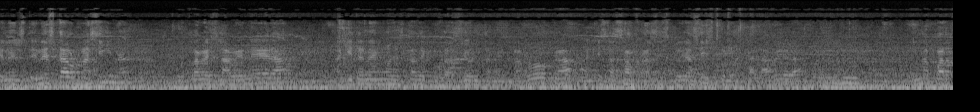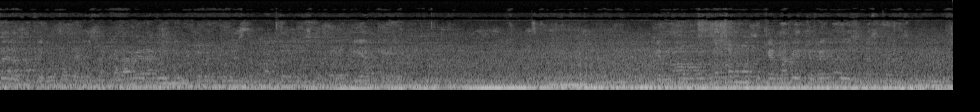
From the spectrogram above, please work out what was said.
en, el- en esta hornacina, otra vez la venera. Aquí tenemos esta decoración también barroca. Aquí está San Francisco de Asís con la calavera. Una parte de los atributos de esa calavera que tiene que ver con esta parte de la escatología que, no, no somos, que más bien que el reino de Dios no está en este mundo.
